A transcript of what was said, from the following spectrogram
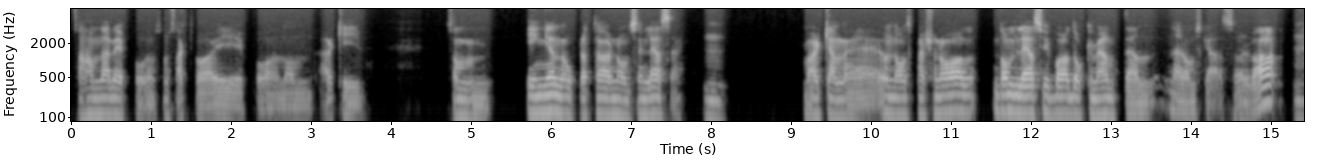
så hamnar det på, som sagt var, i, på någon arkiv som ingen operatör någonsin läser. mm, Varken eh, underhållspersonal, de läser ju bara dokumenten när de ska serva. Mm.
